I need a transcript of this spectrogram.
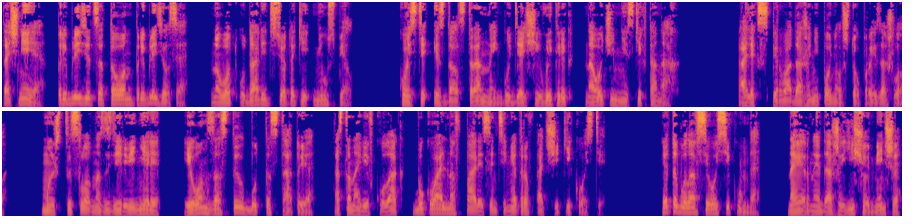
Точнее, приблизиться-то он приблизился, но вот ударить все-таки не успел. Костя издал странный гудящий выкрик на очень низких тонах. Алекс сперва даже не понял, что произошло. Мышцы словно задеревенели, и он застыл, будто статуя, остановив кулак буквально в паре сантиметров от щеки Кости. Это была всего секунда, наверное, даже еще меньше,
